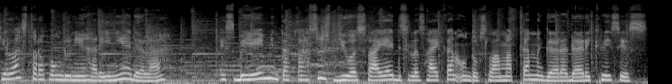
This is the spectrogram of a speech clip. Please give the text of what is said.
Kilas teropong dunia hari ini adalah SBY minta kasus Jiwasraya diselesaikan untuk selamatkan negara dari krisis.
